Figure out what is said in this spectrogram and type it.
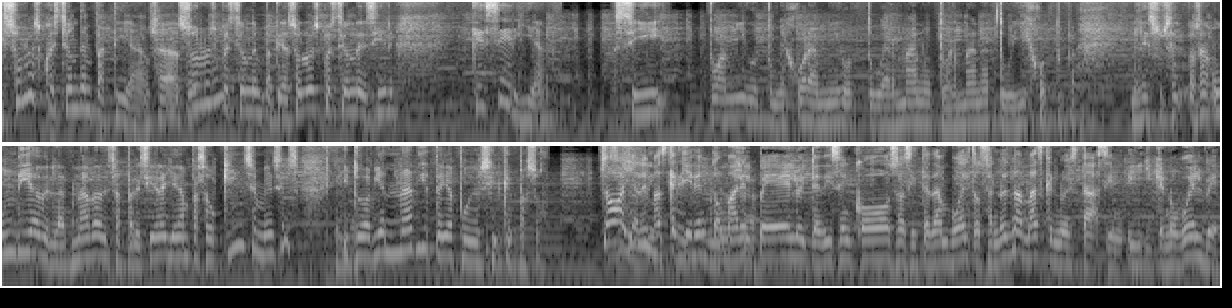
solo es cuestión de empatía. O sea, solo es cuestión de empatía, solo es cuestión de decir, ¿qué sería si tu amigo, tu mejor amigo, tu hermano, tu hermana, tu hijo, tu le sucede, o sea, un día de la nada desapareciera, ya han pasado 15 meses y todavía nadie te haya podido decir qué pasó. No, y además te quieren tomar el pelo y te dicen cosas y te dan vueltas. O sea, no es nada más que no estás y, y que no vuelve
